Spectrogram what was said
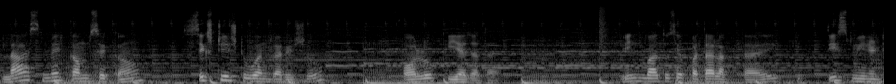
क्लास में कम से कम सिक्सटी टू वन का रेशो फॉलो किया जाता है। इन बातों से पता लगता है कि तीस मिनट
